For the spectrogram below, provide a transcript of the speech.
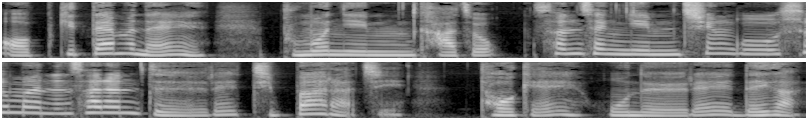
없기 때문에 부모님, 가족, 선생님, 친구, 수많은 사람들의 뒷바라지 덕에 오늘의 내가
